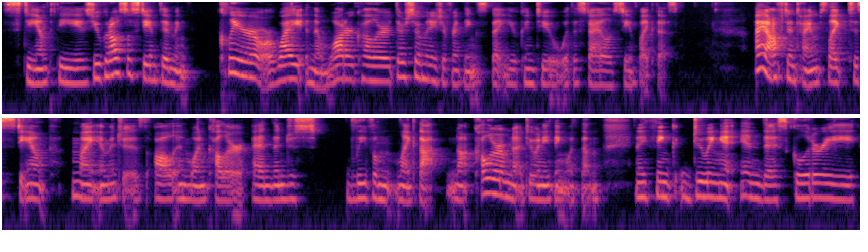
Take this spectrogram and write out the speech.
stamp these. You could also stamp them in clear or white and then watercolor. There's so many different things that you can do with a style of stamp like this. I oftentimes like to stamp my images all in one color and then just leave them like that, not color them, not do anything with them. And I think doing it in this glittery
